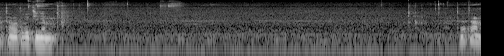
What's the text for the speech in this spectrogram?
Это вот выкинем. Вот это.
